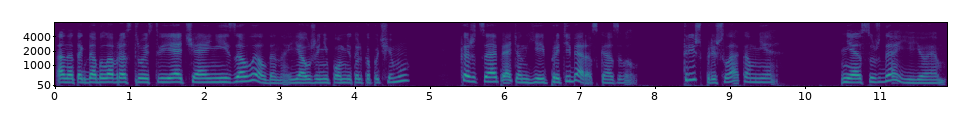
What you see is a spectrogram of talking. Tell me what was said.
Она тогда была в расстройстве и отчаянии из-за Велдона, я уже не помню только почему. Кажется, опять он ей про тебя рассказывал. Триш пришла ко мне. Не осуждай ее, Эм».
